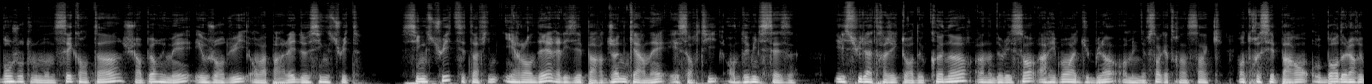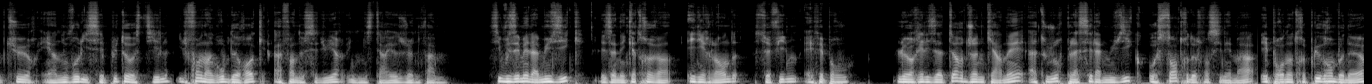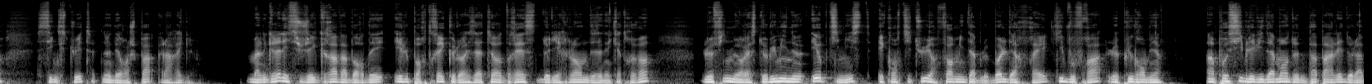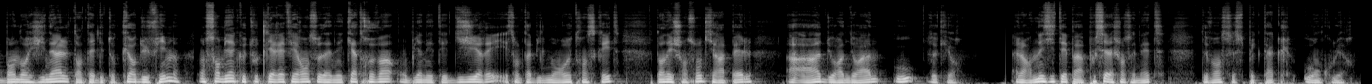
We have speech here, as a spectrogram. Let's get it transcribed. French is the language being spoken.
Bonjour tout le monde, c'est Quentin, je suis un peu rhumé et aujourd'hui on va parler de Sing Street. Sing Street, c'est un film irlandais réalisé par John Carney et sorti en 2016. Il suit la trajectoire de Connor, un adolescent arrivant à Dublin en 1985. Entre ses parents au bord de la rupture et un nouveau lycée plutôt hostile, il fonde un groupe de rock afin de séduire une mystérieuse jeune femme. Si vous aimez la musique, les années 80 et l'Irlande, ce film est fait pour vous. Le réalisateur John Carney a toujours placé la musique au centre de son cinéma, et pour notre plus grand bonheur, Sing Street ne déroge pas à la règle. Malgré les sujets graves abordés et le portrait que le réalisateur dresse de l'Irlande des années 80, le film reste lumineux et optimiste et constitue un formidable bol d'air frais qui vous fera le plus grand bien. Impossible évidemment de ne pas parler de la bande originale tant elle est au cœur du film. On sent bien que toutes les références aux années 80 ont bien été digérées et sont habilement retranscrites dans des chansons qui rappellent AA, Duran Duran ou The Cure. Alors n'hésitez pas à pousser la chansonnette devant ce spectacle ou en couleur.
